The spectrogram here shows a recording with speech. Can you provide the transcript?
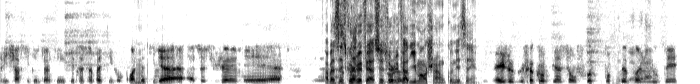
Richard, c'est quelqu'un qui, est- qui est très sympathique. On pourra Mm. le à- à ce sujet, mais. Euh, Ah bah c'est ce que je vais faire, c'est ce que je vais euh, faire dimanche, hein, vous connaissez. Et je, je compte bien sur vous pour ne pas Voilà. le louper.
